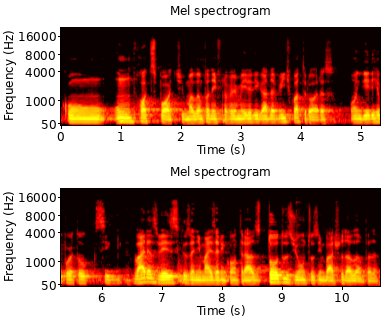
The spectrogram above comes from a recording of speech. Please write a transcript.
com um hotspot, uma lâmpada infravermelha ligada 24 horas, onde ele reportou várias vezes que os animais eram encontrados todos juntos embaixo da lâmpada.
